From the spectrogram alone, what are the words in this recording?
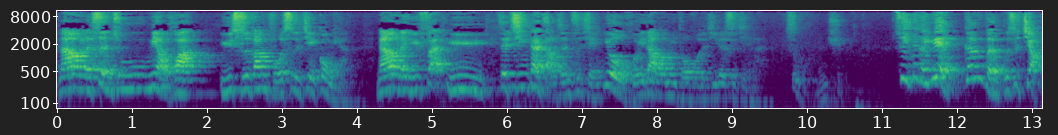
然后呢，圣珠妙花于十方佛世界供养，然后呢，于饭于在清淡早晨之前，又回到阿弥陀佛的极乐世界来，是我们去。所以那个愿根本不是叫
